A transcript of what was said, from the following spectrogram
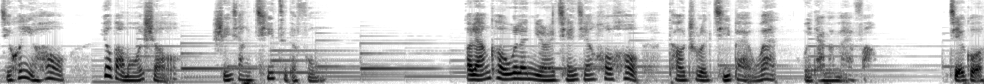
结婚以后，又把魔手伸向妻子的父母。老两口为了女儿前前后后掏出了几百万为他们买房，结果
